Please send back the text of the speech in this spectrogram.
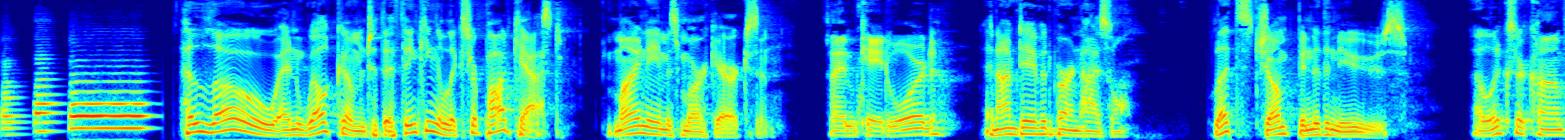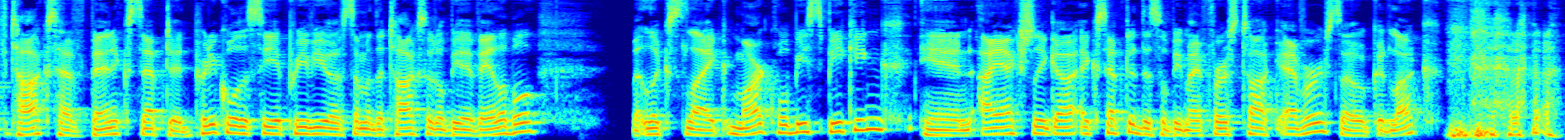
Hello, and welcome to the Thinking Elixir podcast. My name is Mark Ericksen. I'm Cade Ward. And I'm David Bernheisel. Let's jump into the news. ElixirConf talks have been accepted. Pretty cool to see a preview of some of the talks that'll be available. It looks like Mark will be speaking, and I actually got accepted. This will be my first talk ever, so good luck.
